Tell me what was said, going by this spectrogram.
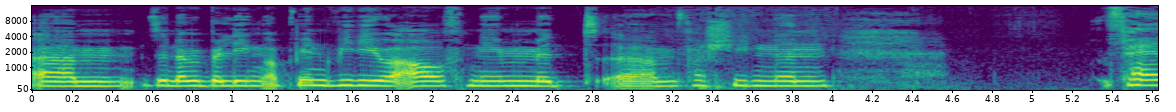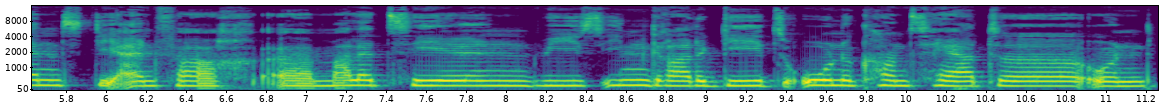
ähm, sind am überlegen, ob wir ein Video aufnehmen mit ähm, verschiedenen Fans, die einfach äh, mal erzählen, wie es ihnen gerade geht, so ohne Konzerte und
